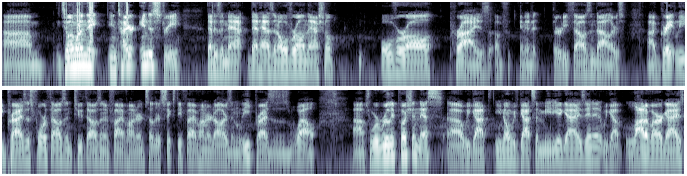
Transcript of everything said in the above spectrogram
Um, it's the only one in the entire industry that is a nat that has an overall national overall prize of in it at thirty thousand uh, dollars. Great league prizes four thousand, two thousand, and five hundred. So there's sixty five hundred dollars in league prizes as well. Um, so we're really pushing this. Uh, we got, you know, we've got some media guys in it. We got a lot of our guys.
